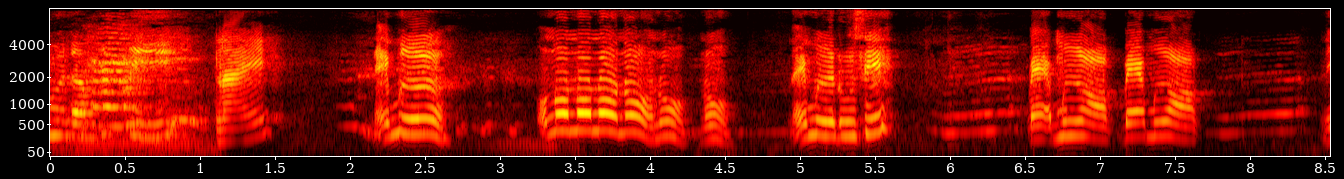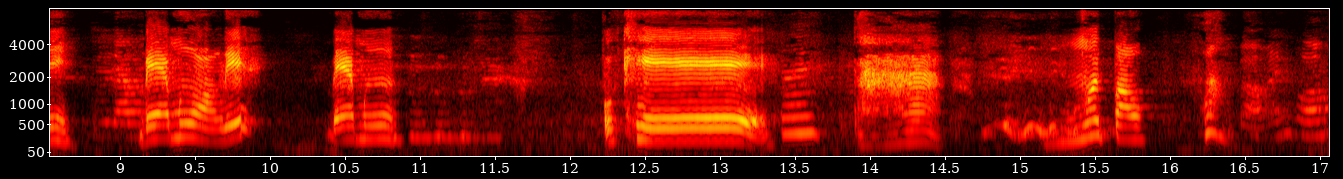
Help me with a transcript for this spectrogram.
มือดำปีไหนไหนมือโอ้โนโนโนโนโนโน ไหนมือดูสิแบะมือออก แบะมือออก นี่ แบมือออกดิแบมือ โอเคตาไม่เป่าว่างเป่าว่าง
